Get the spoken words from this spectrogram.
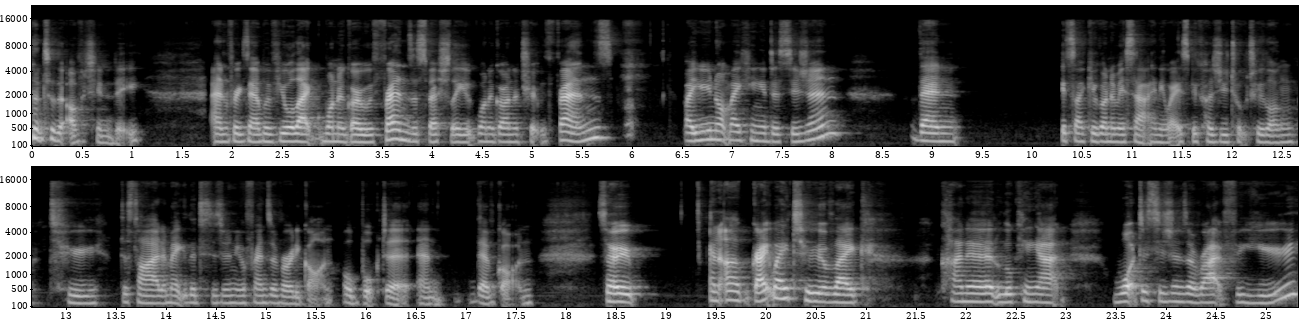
to the opportunity. And for example, if you're like want to go with friends, especially want to go on a trip with friends, by you not making a decision, then it's like you're going to miss out anyways because you took too long to decide and make the decision. Your friends have already gone or booked it and they've gone. So, and a great way too of like kind of looking at what decisions are right for you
